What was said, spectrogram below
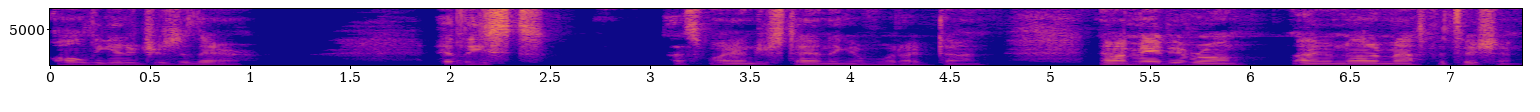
all the integers are there. At least that's my understanding of what I've done. Now, I may be wrong. I'm not a mathematician.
